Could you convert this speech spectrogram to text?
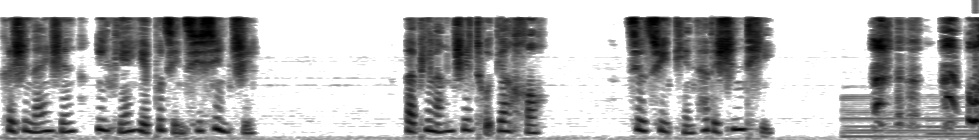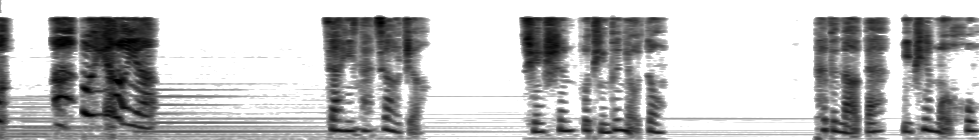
可是男人一点也不减其兴致，把槟榔汁吐掉后，就去舔她的身体。不，不要呀！佳怡大叫着，全身不停的扭动。他的脑袋一片模糊，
